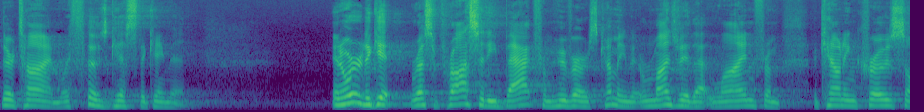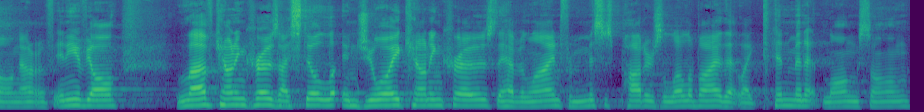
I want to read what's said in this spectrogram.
their time with those guests that came in. In order to get reciprocity back from whoever is coming, it reminds me of that line from a Counting Crows song. I don't know if any of y'all love Counting Crows. I still enjoy Counting Crows. They have a line from Mrs. Potter's Lullaby, that like 10 minute long song.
